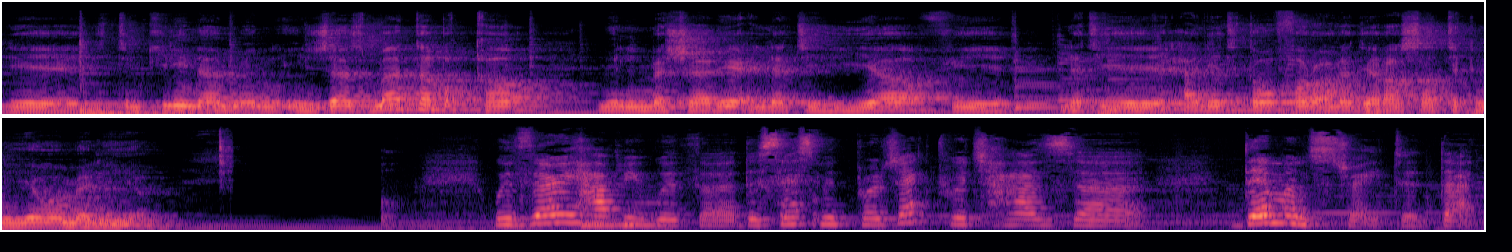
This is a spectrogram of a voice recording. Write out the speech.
لتمكيننا من إنجاز ما تبقى من المشاريع التي هي في التي حاليا تتوفر على دراسه تقنيه وماليه. We're very happy with uh, the CESMED project which has uh, demonstrated that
